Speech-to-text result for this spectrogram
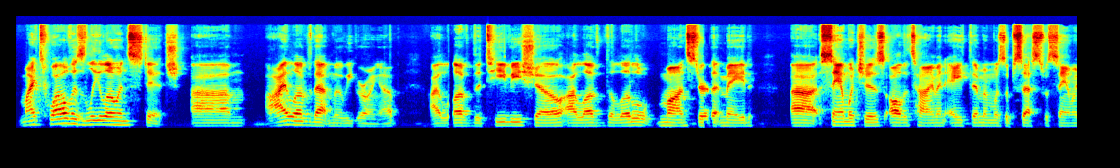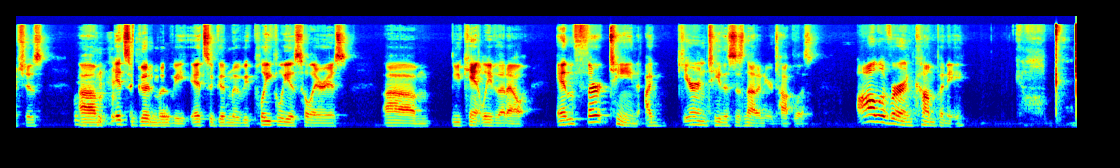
My 12 is Lilo and Stitch. Um, I loved that movie growing up. I loved the TV show. I loved the little monster that made uh, sandwiches all the time and ate them and was obsessed with sandwiches. Um, it's a good movie. It's a good movie. Pleakley is hilarious. Um, you can't leave that out. And 13, I guarantee this is not on your top list. Oliver and Company.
